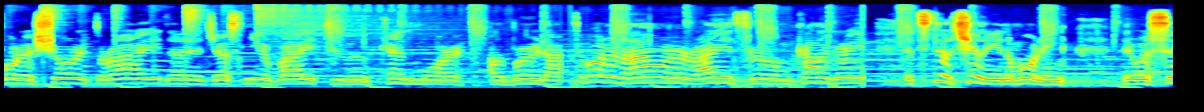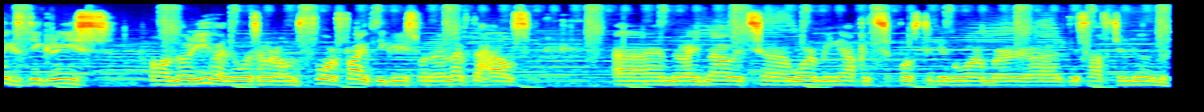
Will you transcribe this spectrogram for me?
for a short ride uh, just nearby to Canmore, Alberta. It's about an hour ride from Calgary. It's still chilly in the morning. It was 6 degrees well not even. It was around four or five degrees when I left the house. And right now it's uh, warming up. It's supposed to get warmer uh, this afternoon.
